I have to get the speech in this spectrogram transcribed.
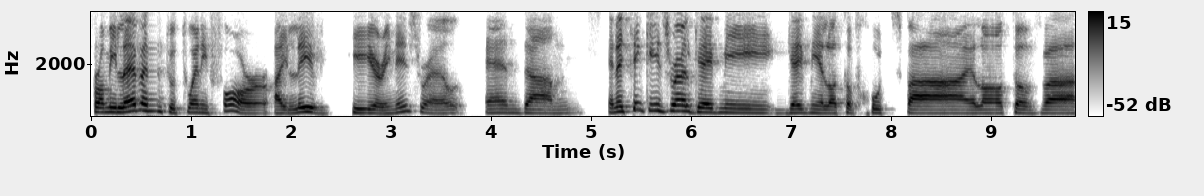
from 11 to 24, I lived here in Israel, and um, and I think Israel gave me gave me a lot of chutzpah, a lot of uh,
